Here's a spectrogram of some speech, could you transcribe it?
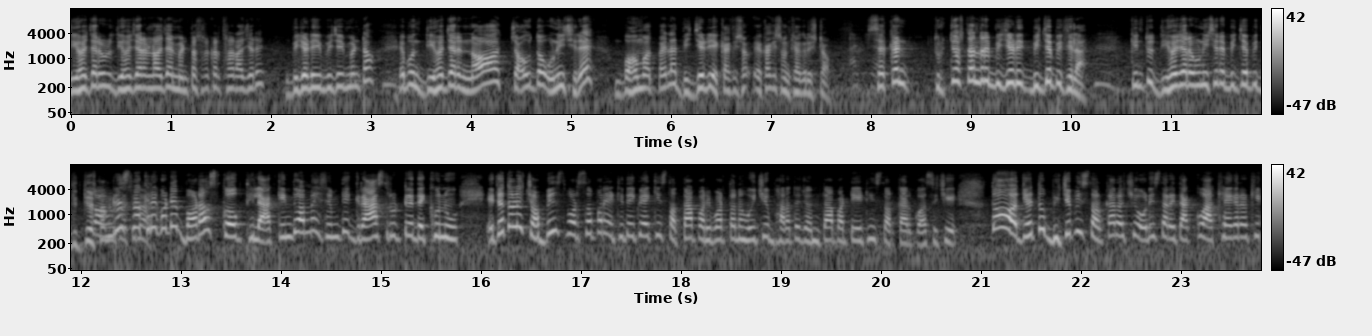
ଦୁଇ ହଜାରରୁ ଦୁଇ ହଜାର ନଅ ଯାଏ ମେଣ୍ଟ ସରକାର ଥିଲା ରାଜ୍ୟରେ ବିଜେଡ଼ି ବିଜେପି ମେଣ୍ଟ ଏବଂ ଦୁଇ ହଜାର ନଅ ଚଉଦ ଉଣେଇଶରେ ବହୁମତ ପାଇଲା ବିଜେଡ଼ି ଏକାକୀ ଏକାକୀ ସଂଖ୍ୟାଗରିଷ୍ଠ ସେକେଣ୍ଡ ତୃତୀୟ ସ୍ଥାନରେ ବିଜେଡ଼ି ବିଜେପି ଥିଲା କିନ୍ତୁ ଦୁଇ ହଜାର ଉଣେଇଶରେ ବିଜେପି ଦ୍ୱିତୀୟ କଂଗ୍ରେସ ପାଖରେ ଗୋଟେ ବଡ଼ ସ୍କୋପ୍ ଥିଲା କିନ୍ତୁ ଆମେ ସେମିତି ଗ୍ରାସ୍ ରୁଟ୍ରେ ଦେଖୁନୁ ଯେତେବେଳେ ଚବିଶ ବର୍ଷ ପରେ ଏଠି ଦେଖିବା କି ସତ୍ତା ପରିବର୍ତ୍ତନ ହୋଇଛି ଭାରତୀୟ ଜନତା ପାର୍ଟି ଏଠି ସରକାରକୁ ଆସିଛି ତ ଯେହେତୁ ବିଜେପି ସରକାର ଅଛି ଓଡ଼ିଶାରେ ତାକୁ ଆଖି ଆଗରେ ରଖି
